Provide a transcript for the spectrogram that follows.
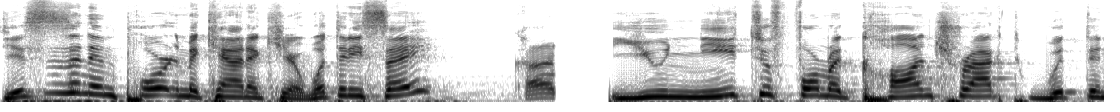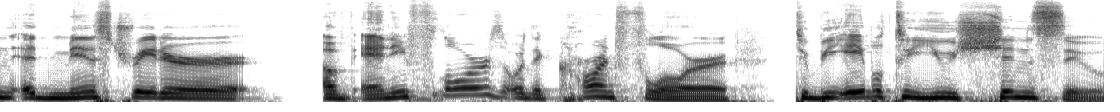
this is an important mechanic here. What did he say? Con- You need to form a contract with an administrator of any floors or the current floor to be able to use Shinsu.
